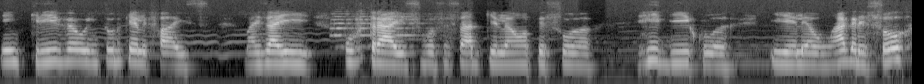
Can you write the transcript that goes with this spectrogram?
incrível em tudo que ele faz. Mas aí por trás você sabe que ele é uma pessoa ridícula e ele é um agressor,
